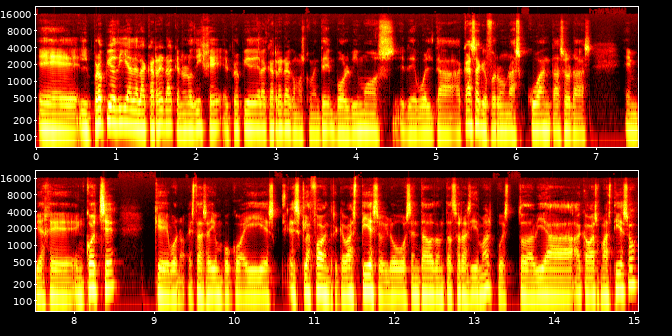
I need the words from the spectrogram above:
Eh, el propio día de la carrera, que no lo dije, el propio día de la carrera, como os comenté, volvimos de vuelta a casa, que fueron unas cuantas horas en viaje en coche que bueno, estás ahí un poco ahí esclavado entre que vas tieso y luego sentado tantas horas y demás, pues todavía acabas más tieso.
